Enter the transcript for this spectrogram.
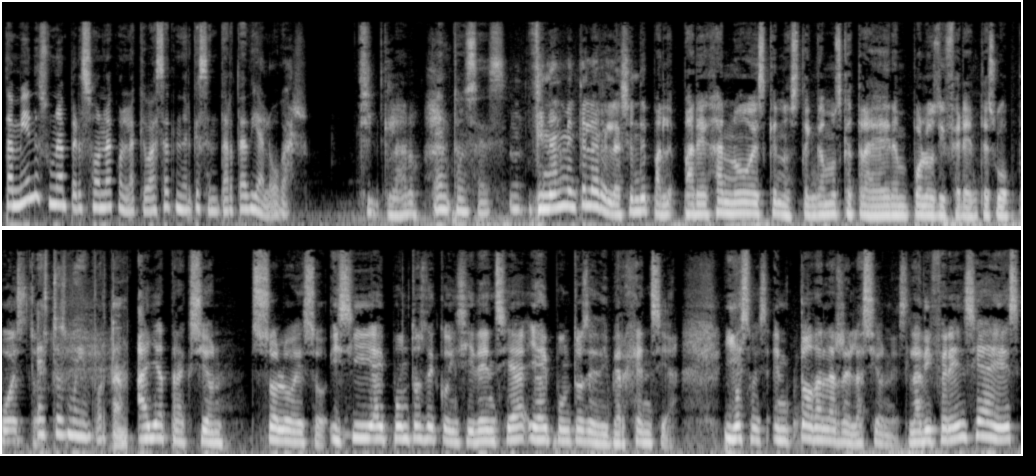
también es una persona con la que vas a tener que sentarte a dialogar. Sí, claro. Entonces. Finalmente la relación de pareja no es que nos tengamos que atraer en polos diferentes u opuestos. Esto es muy importante. Hay atracción, solo eso. Y sí hay puntos de coincidencia y hay puntos de divergencia. Y eso es en todas las relaciones. La diferencia es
